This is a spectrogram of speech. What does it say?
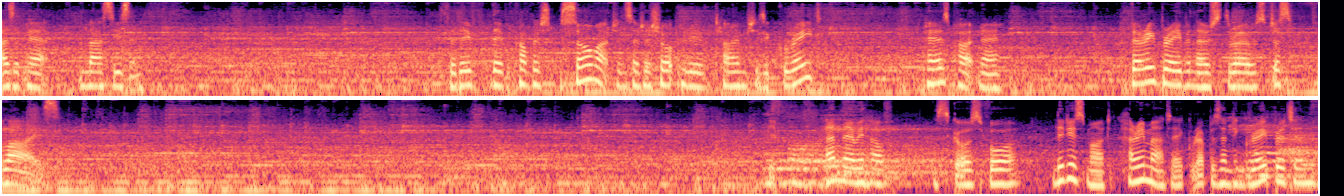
as a pair last season. So they've, they've accomplished so much in such a short period of time. She's a great pairs partner. Very brave in those throws, just flies. And there we have the scores for Lydia Smart, Harry Mattick representing Great Britain.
